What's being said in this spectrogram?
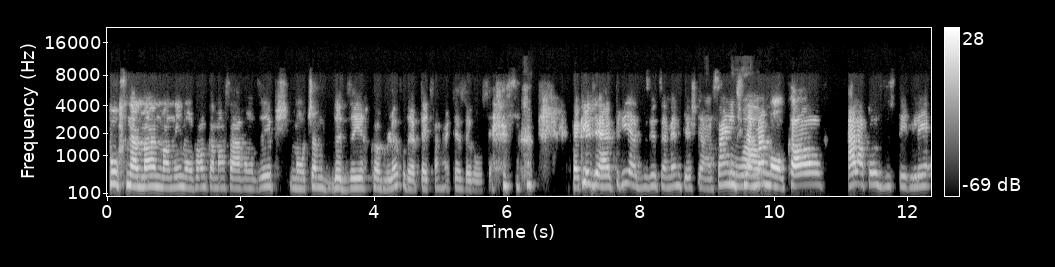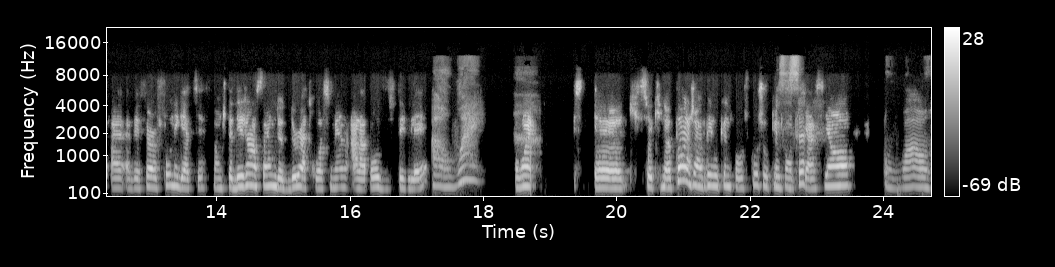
Pour finalement, à un moment donné, mon ventre commence à arrondir. Puis mon chum de dire, comme là, il faudrait peut-être faire un test de grossesse. fait que là, j'ai appris à 18 semaines que j'étais enceinte. Finalement, mon corps, à la pause du stérilet, avait fait un faux négatif. Donc, j'étais déjà enceinte de deux à trois semaines à la pause du stérilet. Ah ouais? Ouais. Euh, ce qui n'a pas engendré aucune fausse couche, aucune complication. Wow!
